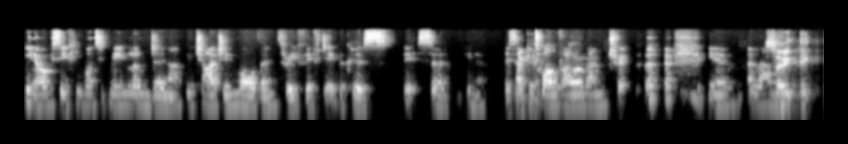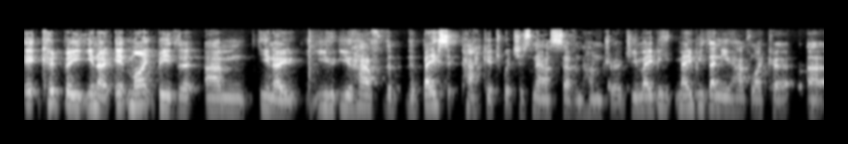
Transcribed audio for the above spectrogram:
you know, obviously, if you wanted me in London, I'd be charging more than three fifty because it's a, you know, it's like a twelve-hour round trip. you know, allowing. So it, it could be, you know, it might be that, um, you know, you you have the the basic package which is now seven hundred. You maybe maybe then you have like a, a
